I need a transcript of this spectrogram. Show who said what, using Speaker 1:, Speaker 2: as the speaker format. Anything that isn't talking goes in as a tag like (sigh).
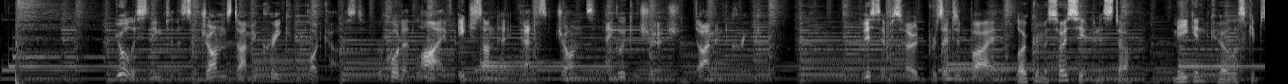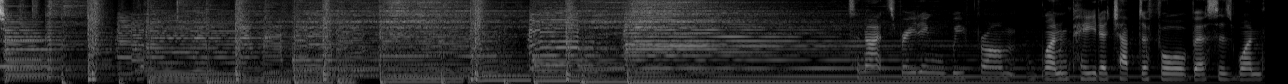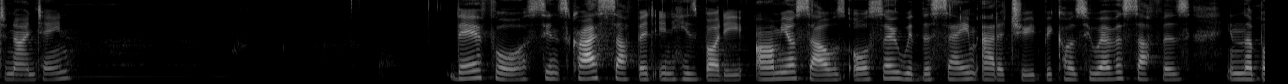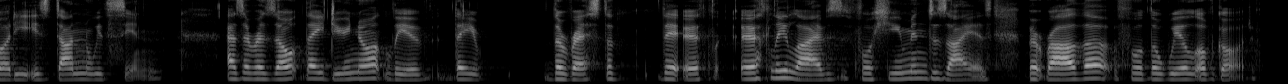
Speaker 1: You're listening to the St John's Diamond Creek podcast, recorded live each Sunday at St John's Anglican Church, Diamond Creek. This episode presented by Locum Associate Minister Megan Curlis Gibson.
Speaker 2: Tonight's reading will be from 1 Peter chapter 4 verses 1 to 19. Therefore, since Christ suffered in his body, arm yourselves also with the same attitude, because whoever suffers in the body is done with sin. As a result, they do not live they, the rest of their earth, earthly lives for human desires, but rather for the will of God.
